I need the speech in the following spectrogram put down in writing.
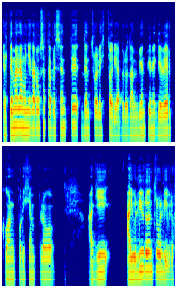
el tema de la muñeca rusa está presente dentro de la historia, pero también tiene que ver con, por ejemplo, aquí hay un libro dentro de un libro,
